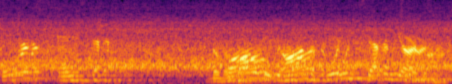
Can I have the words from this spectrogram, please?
Fourth and seven. The ball is on the 47-yard line.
